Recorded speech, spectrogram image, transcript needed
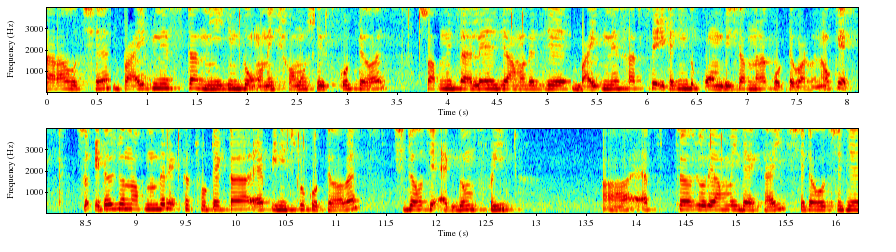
তারা হচ্ছে ব্রাইটনেসটা নিয়ে কিন্তু অনেক সমস্যা ফেস করতে হয়। সো আপনি চাইলে যে আমাদের যে ব্রাইটনেস আসছে এটা কিন্তু কম বেশি আপনারা করতে পারবেন ওকে সো এটার জন্য আপনাদের একটা ছোট একটা অ্যাপ ইনস্টল করতে হবে। সেটা হচ্ছে একদম ফ্রি অ্যাপটা যদি আমি দেখাই, সেটা হচ্ছে যে,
